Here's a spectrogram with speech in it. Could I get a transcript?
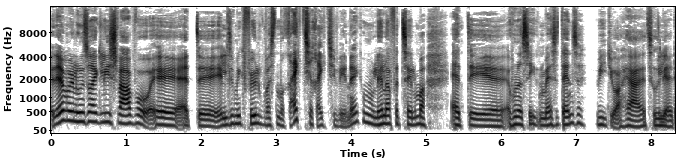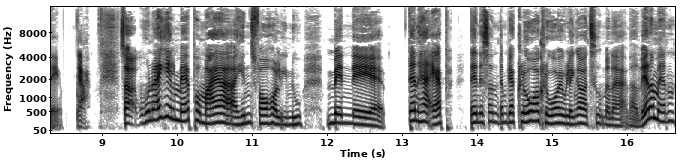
det ville hun så ikke lige svare på, øh, at øh, Else ikke følte, var sådan en rigtig, rigtig ven. Ikke? Hun ville hellere fortælle mig, at, øh, hun har set en masse dansevideoer her tidligere i dag. Ja. Så hun er ikke helt med på mig og hendes forhold endnu. Men øh, den her app, den, er sådan, den bliver klogere og klogere, jo længere tid man har været venner med den.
